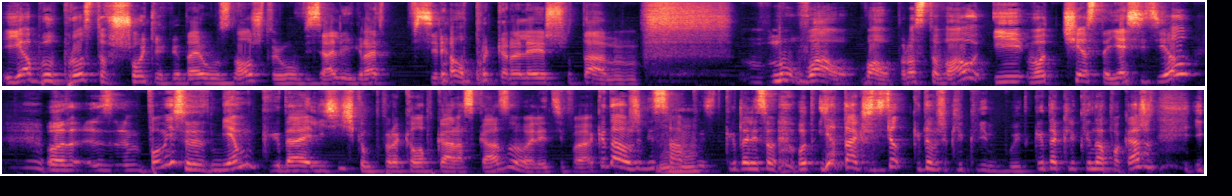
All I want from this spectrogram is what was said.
И я был просто в шоке, когда я узнал, что его взяли играть в сериал про короля и шута. Ну, ну вау, вау, просто вау. И вот честно, я сидел, вот, помнишь этот мем, когда лисичкам про Колобка рассказывали, типа, «А когда уже лиса uh-huh. будет, когда лиса... Вот я так же сидел, когда уже Кликвин будет, когда Кликвина покажут, и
